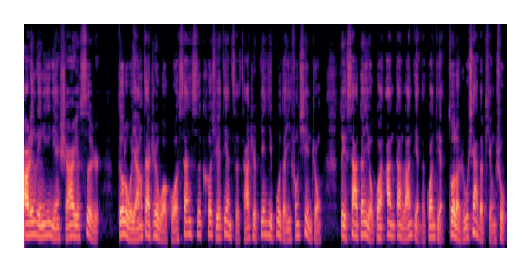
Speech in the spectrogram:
二零零一年十二月四日，德鲁扬在致我国三思科学电子杂志编辑部的一封信中，对萨根有关暗淡蓝点的观点做了如下的评述：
